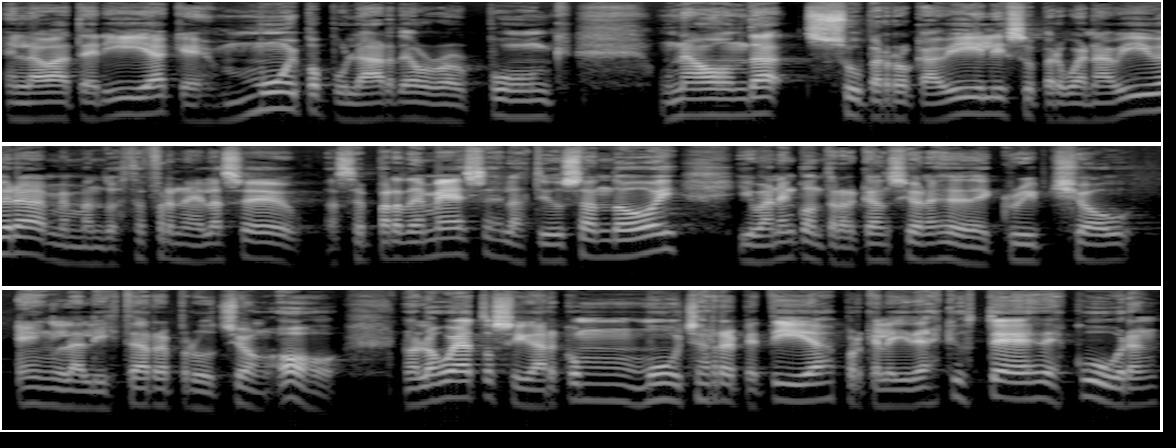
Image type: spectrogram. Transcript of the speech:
en la batería, que es muy popular de horror punk. Una onda súper rockabilly, súper buena vibra. Me mandó esta franela hace, hace par de meses, la estoy usando hoy y van a encontrar canciones de The Creep Show en la lista de reproducción. Ojo, no los voy a tosigar con muchas repetidas porque la idea es que ustedes descubran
